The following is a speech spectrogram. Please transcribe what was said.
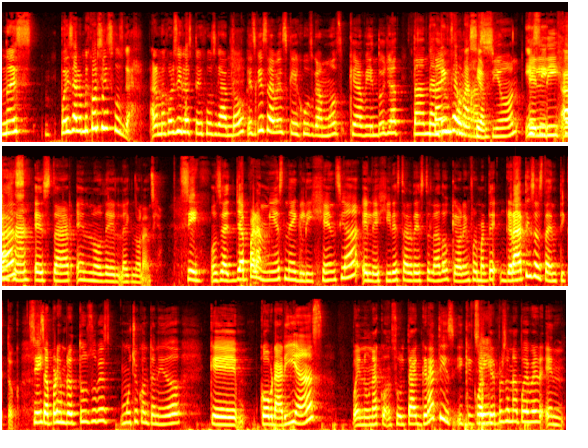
no es. Pues a lo mejor sí es juzgar. A lo mejor sí la estoy juzgando. Es que sabes que juzgamos que habiendo ya tanta, Tanta información, información. Y sí, elijas estar en lo de la ignorancia. Sí. O sea, ya para mí es negligencia elegir estar de este lado que ahora informarte gratis hasta en TikTok. Sí. O sea, por ejemplo, tú subes mucho contenido que cobrarías en una consulta gratis y que cualquier Sí. persona puede ver en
